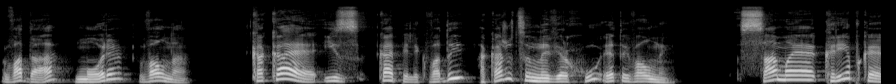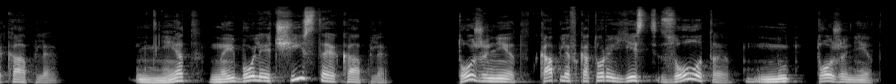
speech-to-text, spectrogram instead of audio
Вода, море, волна. Какая из капелек воды окажется наверху этой волны? Самая крепкая капля? Нет. Наиболее чистая капля? Тоже нет. Капля, в которой есть золото? Ну, тоже нет.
